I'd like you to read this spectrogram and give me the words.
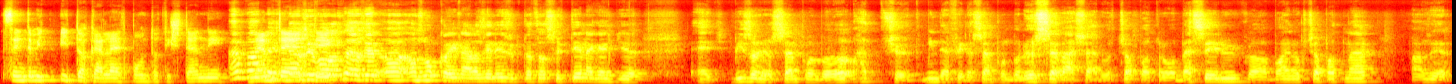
Szerintem itt, itt akár lehet pontot is tenni. Ebben nem tehették. Azért, azért az okainál azért nézzük, tehát az, hogy tényleg egy egy bizonyos szempontból, hát sőt, mindenféle szempontból összevásárolt csapatról beszélünk a bajnok csapatnál, azért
